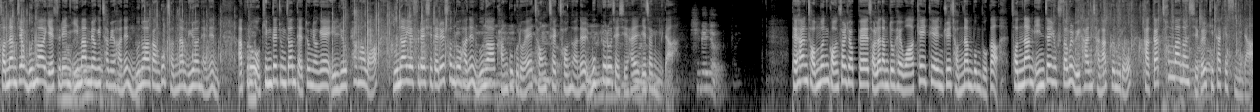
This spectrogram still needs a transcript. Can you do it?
전남 지역 문화예술인 2만 명이 참여하는 문화강국 전남위원회는 앞으로 김대중 전 대통령의 인류 평화와 문화예술의 시대를 선도하는 문화강국으로의 정책 전환을 목표로 제시할 예정입니다. 시대적 대한전문건설협회 전라남도회와 KTNG 전남본부가 전남 인재 육성을 위한 장학금으로 각각 천만 원씩을 기탁했습니다.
